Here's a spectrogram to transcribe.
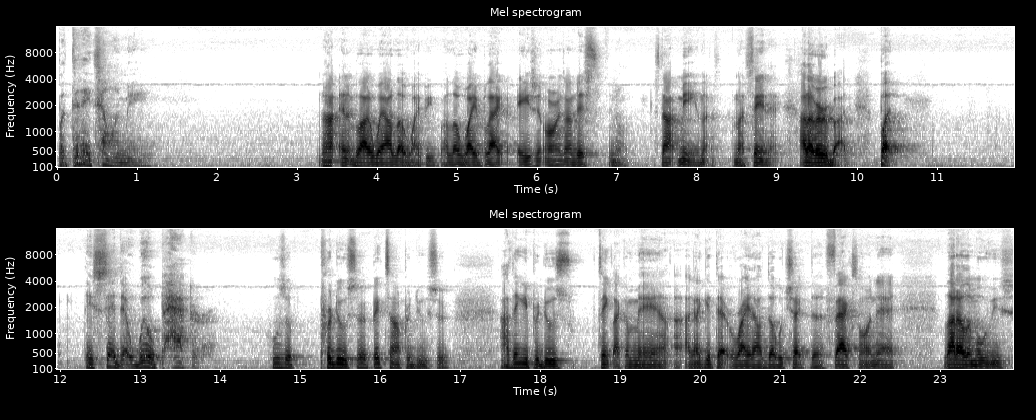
But then they telling me, not, and by the way, I love white people. I love white, black, Asian, orange. I'm just, you know, it's not me. I'm not, I'm not saying that. I love everybody. But they said that Will Packer, who's a producer, big time producer, I think he produced Think Like a Man. I, I gotta get that right. I'll double check the facts on that. A lot of other movies.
